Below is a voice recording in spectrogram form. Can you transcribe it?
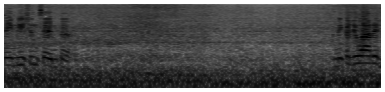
na emission center. May kaliwa rin.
